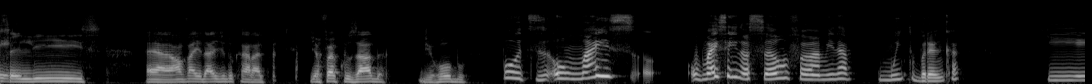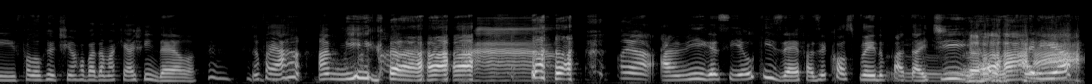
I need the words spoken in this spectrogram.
Sempre. feliz. É é uma vaidade do caralho. Já foi acusada de roubo? Putz, o mais, o mais sem noção foi uma mina muito branca que falou que eu tinha roubado a maquiagem dela. Eu falei, ah, amiga! Falei, "Ah, amiga, se eu quiser fazer cosplay do Patati, eu seria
